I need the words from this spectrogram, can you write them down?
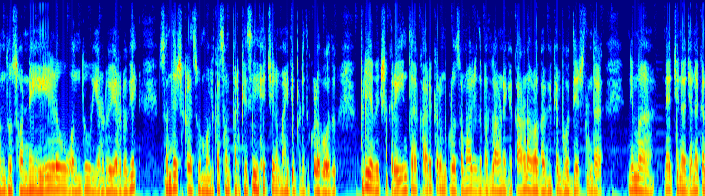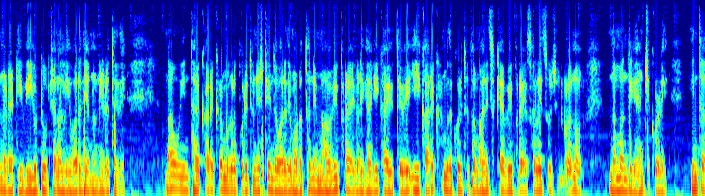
ಒಂದು ಸೊನ್ನೆ ಏಳು ಒಂದು ಎರಡು ಎರಡುಗೆ ಸಂದೇಶ ಕಳಿಸುವ ಮೂಲಕ ಸಂಪರ್ಕಿಸಿ ಹೆಚ್ಚಿನ ಮಾಹಿತಿ ಪಡೆದುಕೊಳ್ಳಬಹುದು. ಪ್ರಿಯ ವೀಕ್ಷಕರೇ, ಇಂತಹ ಕಾರ್ಯಕ್ರಮಗಳು ಸಮಾಜದ ಬದಲಾವಣೆಗೆ ಕಾರಣವಾಗಬೇಕೆಂಬ ಉದ್ದೇಶದಿಂದ ನಿಮ್ಮ ನೆಚ್ಚಿನ ಜನಕನ್ನಡ ಟಿವಿ ಯೂಟ್ಯೂಬ್ ಚಾನಲ್ ಈ ವರದಿಯನ್ನು ನೀಡುತ್ತಿದೆ. ನಾವು ಇಂತಹ ಕಾರ್ಯಕ್ರಮಗಳ ಕುರಿತು ನಿಷ್ಠೆಯಿಂದ ವರದಿ ಮಾಡುತ್ತಾ ನಿಮ್ಮ ಅಭಿಪ್ರಾಯಗಳಿಗಾಗಿ ಕಾಯುತ್ತೇವೆ. ಈ ಕಾರ್ಯಕ್ರಮದ ಕುರಿತು ತಮ್ಮ ಅನಿಸಿಕೆ, ಅಭಿಪ್ರಾಯ, ಸಲಹೆ, ಸೂಚನೆಗಳನ್ನು ನಮ್ಮೊಂದಿಗೆ ಹಂಚಿಕೊಳ್ಳಿ. ಇಂತಹ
